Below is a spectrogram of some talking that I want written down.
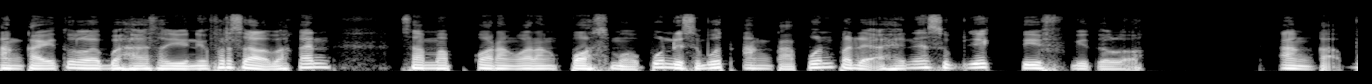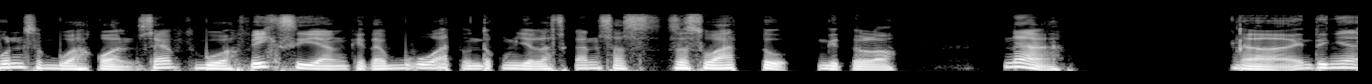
angka itu adalah bahasa universal. Bahkan sama orang-orang pos maupun disebut angka pun pada akhirnya subjektif gitu loh. Angka pun sebuah konsep sebuah fiksi yang kita buat untuk menjelaskan ses sesuatu gitu loh. Nah Nah, intinya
